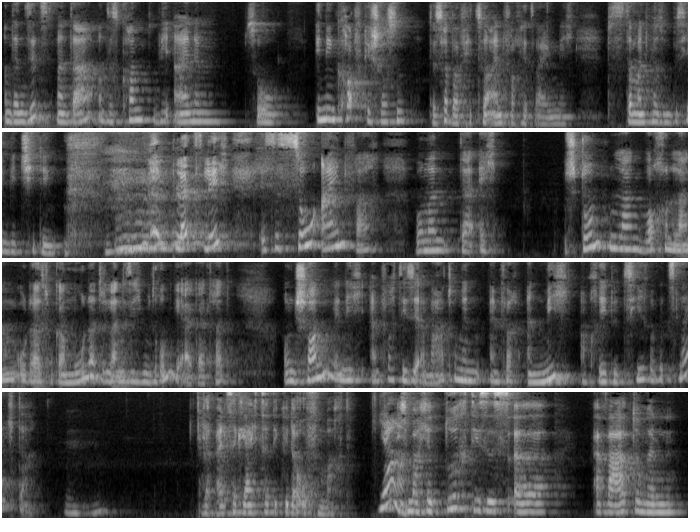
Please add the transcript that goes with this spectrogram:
und dann sitzt man da und es kommt wie einem so in den Kopf geschossen. Das ist aber viel zu einfach jetzt eigentlich. Das ist dann manchmal so ein bisschen wie Cheating. Plötzlich ist es so einfach, wo man da echt stundenlang, wochenlang oder sogar monatelang sich mit rumgeärgert hat. Und schon, wenn ich einfach diese Erwartungen einfach an mich auch reduziere, wird's leichter. Ja, weil es ja gleichzeitig wieder offen macht. Ja. Ich mache ja durch dieses äh, Erwartungen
